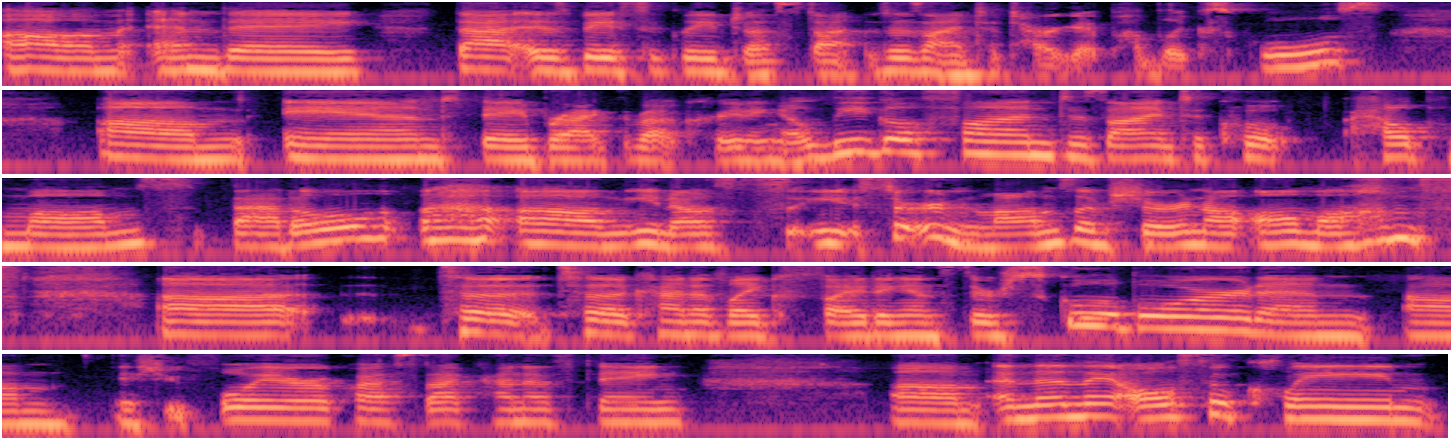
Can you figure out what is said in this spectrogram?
Um, and they that is basically just designed to target public schools. Um, and they bragged about creating a legal fund designed to quote help moms battle. Um, you know certain moms i'm sure not all moms uh, to to kind of like fight against their school board and um, issue foia requests that kind of thing. Um, and then they also claim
